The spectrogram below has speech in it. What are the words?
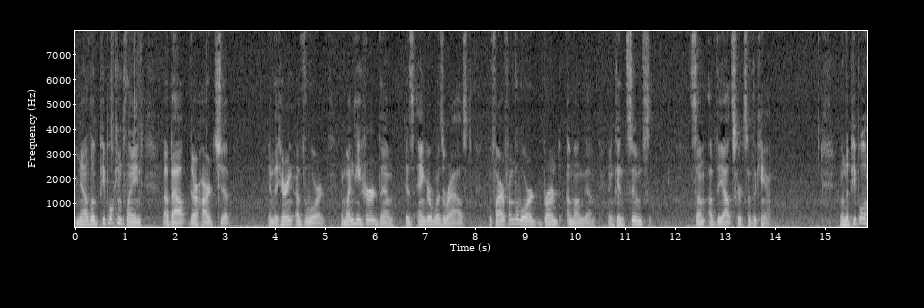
Now the people complained about their hardship in the hearing of the Lord, and when he heard them, his anger was aroused. The fire from the Lord burned among them and consumed some of the outskirts of the camp. When the people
